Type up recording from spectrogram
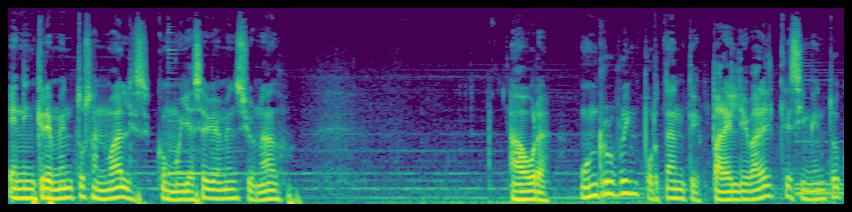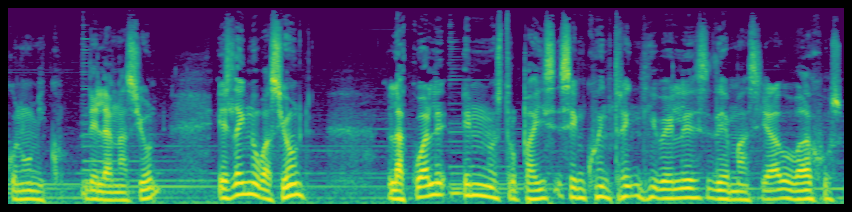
en incrementos anuales, como ya se había mencionado. Ahora, un rubro importante para elevar el crecimiento económico de la nación es la innovación, la cual en nuestro país se encuentra en niveles demasiado bajos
